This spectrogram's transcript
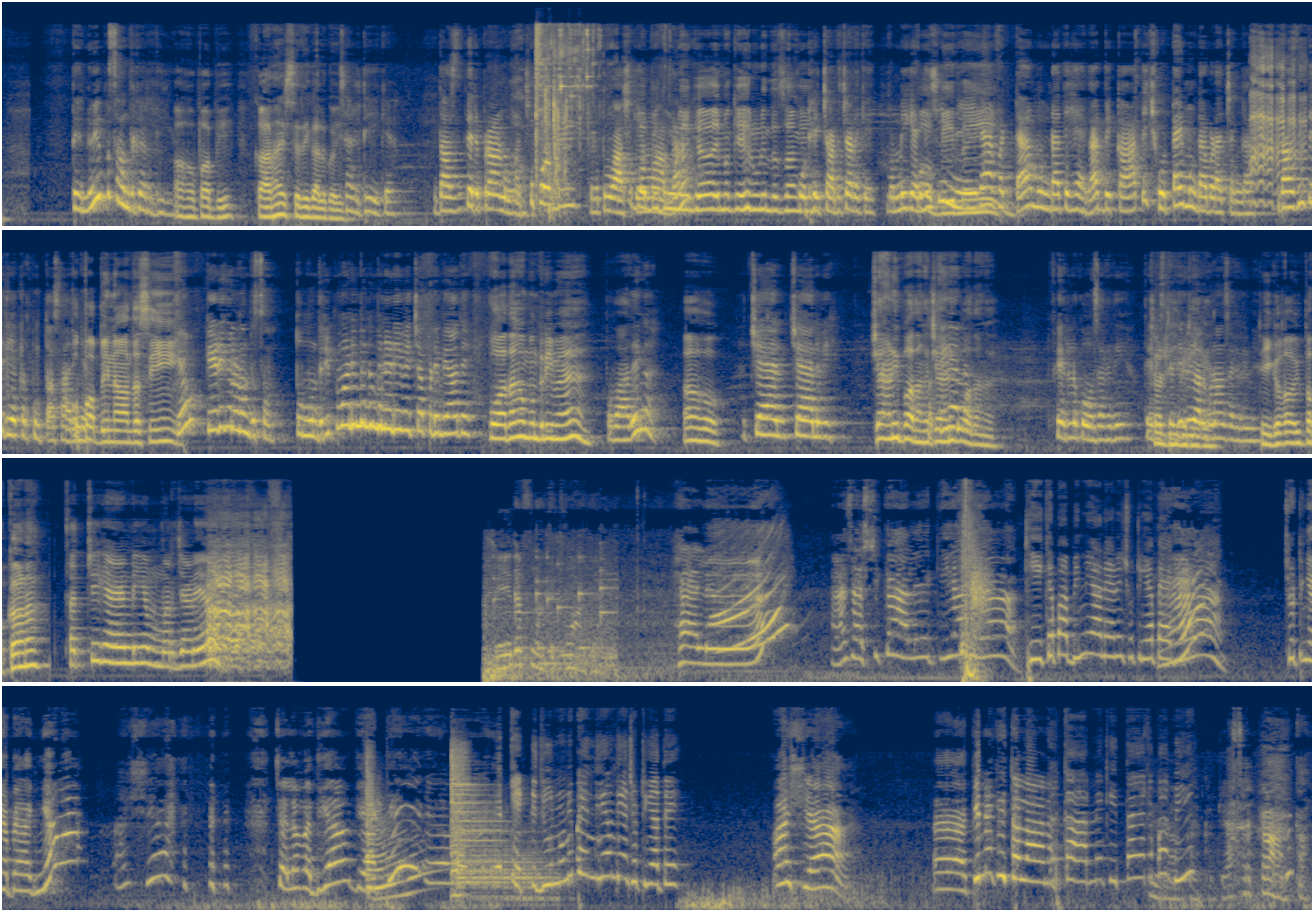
ਤੈਨੂੰ ਵੀ ਪਸੰਦ ਕਰਦੀ ਹੈ ਆਹੋ ਭਾਬੀ ਕਰ ਹਾਂ ਹਿੱਸੇ ਦੀ ਗੱਲ ਕੋਈ। ਚਲ ਠੀਕ ਹੈ ਦੱਸ ਦੇ ਤੇਰੇ ਭਰਾ ਨੂੰ ਅੱਜ। ਭਾਬੀ ਫਿਰ ਤੂੰ ਆਸ਼ਕੀਆਂ ਭਾਬੀ ਤੂੰ ਮਾਰਦਾ ਨੇ ਕਿਹਾ ਮੈਂ ਕਿਸੇ ਨੂੰ ਨਹੀਂ ਦੱਸਾਂਗੀ। ਕੋਠੇ ਚੜ ਚੜ ਕੇ। ਮੰਮੀ ਕਹਿੰਦੀ ਸੀ ਭਾਬੀ ਨਹੀਂ। ਮੇਰਾ ਵੱਡਾ ਮੁੰਡਾ ਤੇ ਹੈਗਾ ਬੇਕਾਰ ਤੇ ਛੋਟਾ ਹੀ ਮੁੰਡਾ ਬੜਾ ਚੰਗਾ। ਦੱਸਦੀ ਤੇਰੀਆਂ ਕਰਤੂਤਾਂ ਉਹ ਸਾਰੀਆਂ। ਭਾਬੀ ਨਾ ਦੱਸੀ। ਕਿਉਂ? ਕਿਹੜੀ ਗੱਲੋਂ ਦੱਸਾਂ? ਤੂੰ ਮੁੰਦਰੀ ਪਵਾਣੀ ਮੈਨੂੰ ਮਿਲਣੀ ਵਿੱਚ ਆਪਣੇ ਵਿਆਹ ਦੇ ਪਵਾ ਦਾਂਗਾ ਮੁੰਦਰੀ ਮੈਂ। ਪਵਾ ਦੇਗਾ? ਆਹੋ। ਚੈਨ ਚੈਨ ਵੀ। ਚੈਨ ਹੀ ਪਾ ਦਾਂਗਾ ਚੈਨ ਹੀ ਗੱਲ ਪਵਾ ਆ। ਦਾਂਗਾ। ਫਿਰ ਲੁਕੋ ਸਕਦੀ ਆ। ਤੇਰੇ ਚਲ ਰਿਸ਼ਤੇ ਠੀਕ ਦੀ ਹੈ ਵੀ ਗੱਲ ਬਣਾ। ਸਕਦੀ ਮੈਂ। ਠੀਕ ਹੈ ਭਾਬੀ ਪੱਕਾ ਨਾ? ਸੱਚੀ ਕਹਿਣ ਦੀ ਮਰ ਜਾਣੇ ਆ। ਹੈਲੋ? ਹਾਂ ਸਤਿ ਸ਼੍ਰੀ ਅਕਾਲ ਕੀ ਹਾਲ ਆ ਠੀਕ ਹੈ ਭਾਬੀ ਨਿਆਣਿਆਂ ਨੇ ਛੁੱਟੀਆਂ ਪੈ ਹੈਂ? ਛੁੱਟੀਆਂ ਪੈ ਗਈਆਂ ਵਾ? ਅੱਛਾ। ਚਲੋ ਵਧੀਆ ਹੋ ਗਿਆ ਕਿ 1 ਜੂਨ ਨੂੰ ਨਹੀਂ ਪੈਂਦੀਆਂ ਹੁੰਦੀਆਂ ਛੁੱਟੀਆਂ ਤੇ? ਅੱਛਾ। ਕਿਹਨੇ ਕੀਤਾ ਲਾਣ ਸਰਕਾਰ ਨੇ ਕੀਤਾ ਹੈ ਕਿ ਭਾਬੀ? ਗਿਆ? ਸਰਕਾਰ ਦਾ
